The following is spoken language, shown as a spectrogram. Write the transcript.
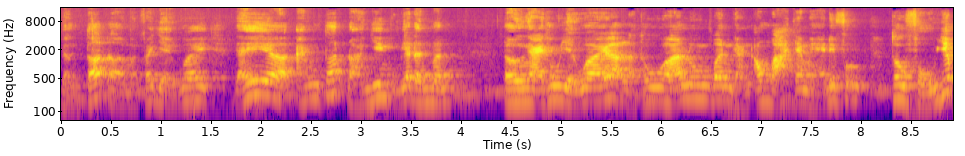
Gần Tết rồi mình phải về quê Để ờ, ăn Tết đoàn viên cùng gia đình mình. Từ ngày Thu về quê á là Thu hả, luôn bên cạnh ông bà cha mẹ để phụ, Thu phụ giúp.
